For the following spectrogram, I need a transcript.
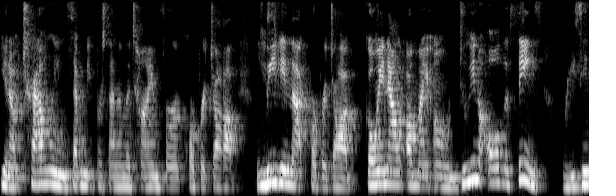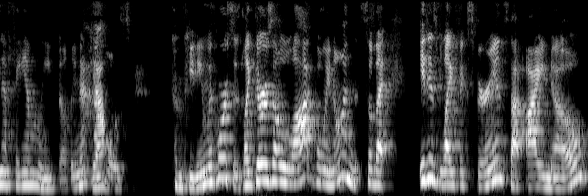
you know, traveling 70% of the time for a corporate job, leaving that corporate job, going out on my own, doing all the things, raising a family, building a house, yeah. Competing with horses. Like there's a lot going on so that it is life experience that I know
